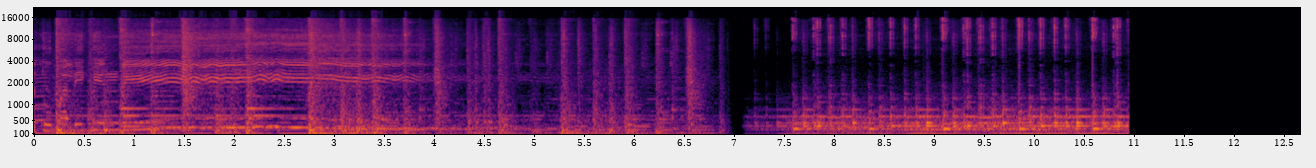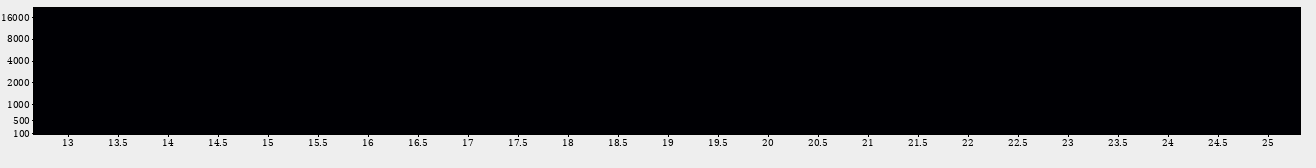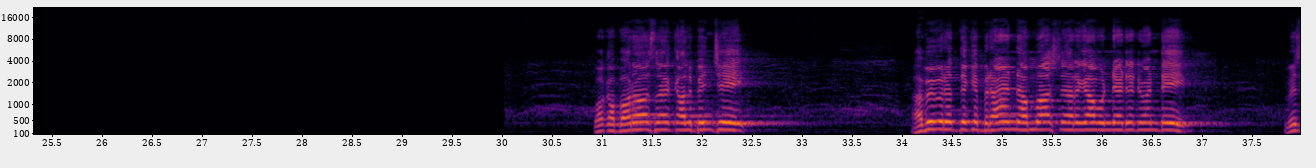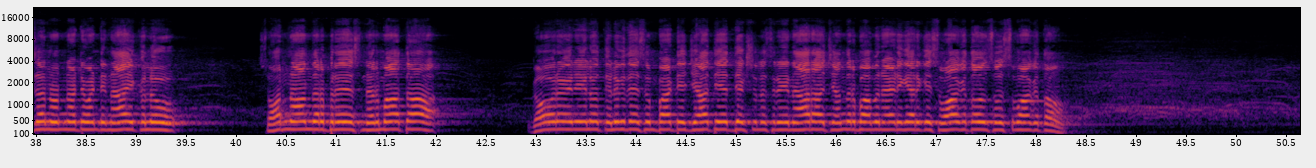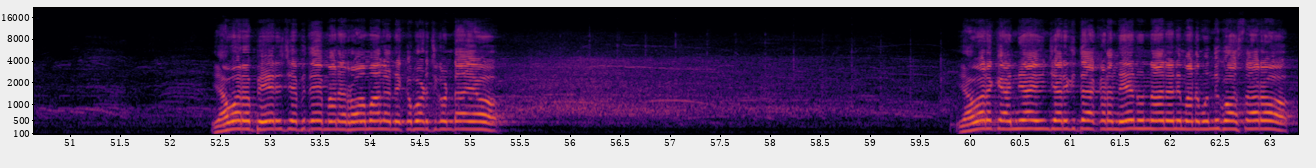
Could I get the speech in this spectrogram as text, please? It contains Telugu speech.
మద్దతు పలికింది ఒక భరోసా కల్పించి అభివృద్ధికి బ్రాండ్ అంబాసిడర్గా ఉండేటటువంటి విజన్ ఉన్నటువంటి నాయకులు స్వర్ణాంధ్రప్రదేశ్ నిర్మాత గౌరవనీయులు తెలుగుదేశం పార్టీ జాతీయ అధ్యక్షులు శ్రీ నారా చంద్రబాబు నాయుడు గారికి స్వాగతం సుస్వాగతం. ఎవరు పేరు చెబితే మన రోమాలు నిక్కబడుచుకుంటాయో ఎవరికి అన్యాయం జరిగితే అక్కడ నేనున్నానని మన ముందుకు వస్తారో?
